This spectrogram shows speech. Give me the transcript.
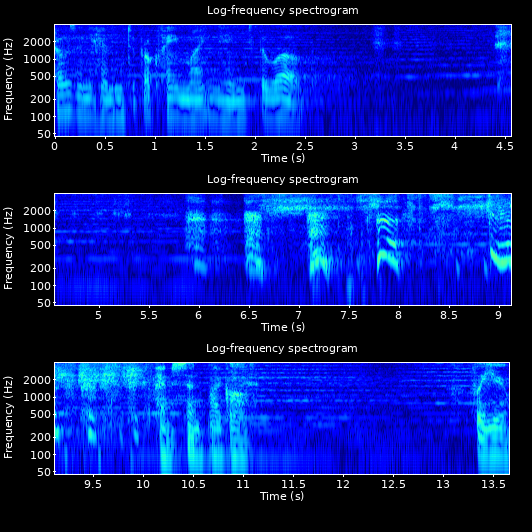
Chosen him to proclaim my name to the world. I am sent by God. For you.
